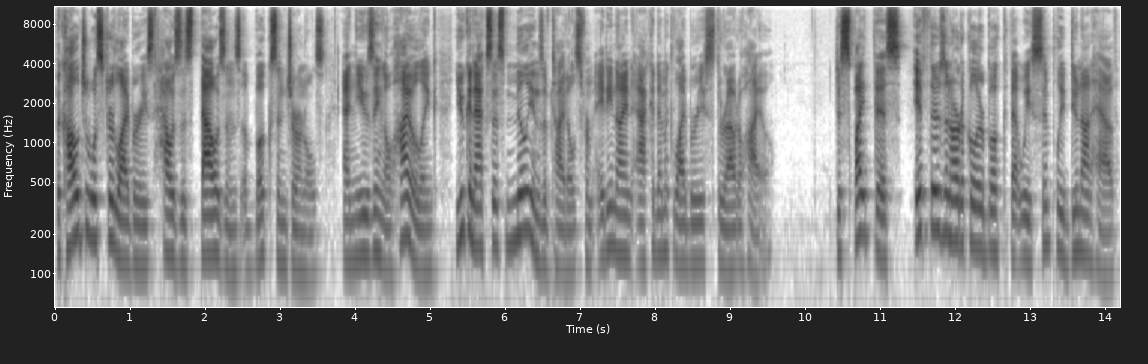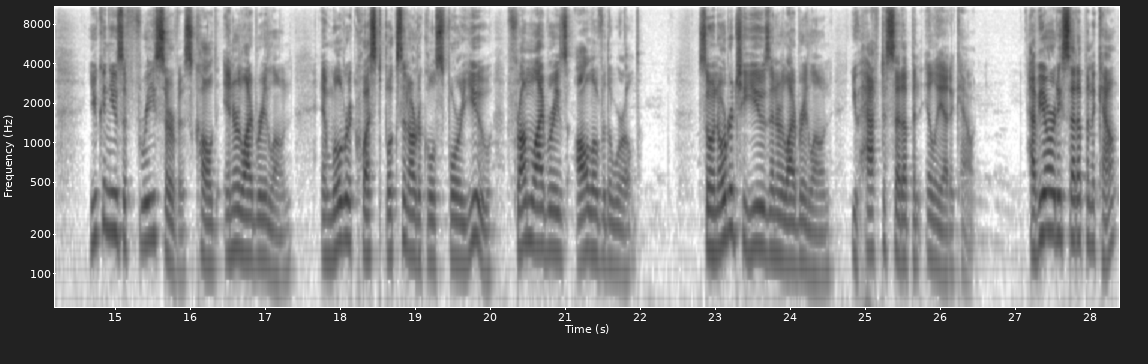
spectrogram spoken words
The College of Wooster Libraries houses thousands of books and journals, and using OhioLink, you can access millions of titles from 89 academic libraries throughout Ohio. Despite this, if there's an article or book that we simply do not have, you can use a free service called Interlibrary Loan, and we'll request books and articles for you from libraries all over the world. So in order to use Interlibrary Loan, you have to set up an ILLiad account. Have you already set up an account?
